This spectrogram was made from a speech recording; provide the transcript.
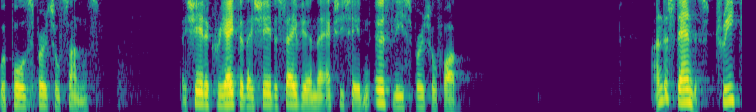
were Paul's spiritual sons. They shared a creator, they shared a savior, and they actually shared an earthly spiritual father. Understand this. Treat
